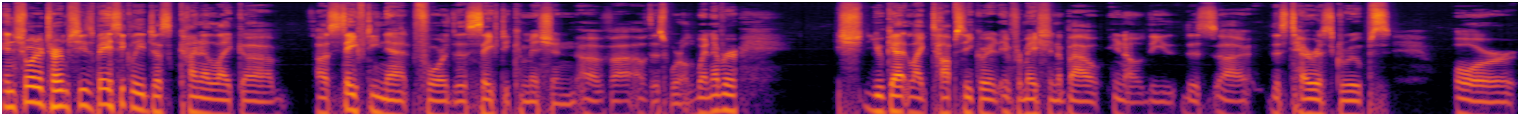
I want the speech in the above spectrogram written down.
in shorter terms, she's basically just kind of like a, a safety net for the safety commission of uh, of this world. Whenever you get like top secret information about you know the this uh, this terrorist groups or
